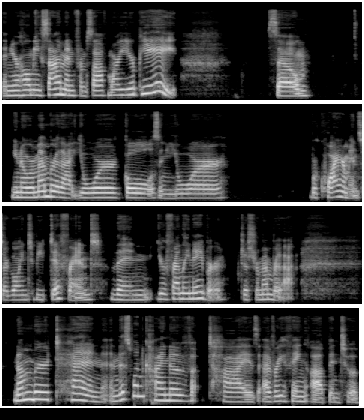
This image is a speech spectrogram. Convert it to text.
than your homie Simon from sophomore year PE. So, you know, remember that your goals and your requirements are going to be different than your friendly neighbor. Just remember that. Number 10, and this one kind of ties everything up into a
